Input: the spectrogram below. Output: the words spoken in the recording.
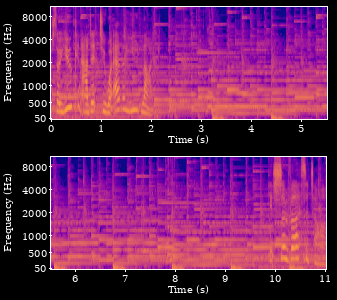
So you can add it to whatever you'd like. It's so versatile.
